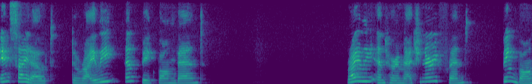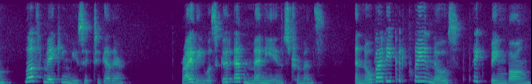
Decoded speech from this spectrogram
Inside Out, the Riley and Bing Bong Band. Riley and her imaginary friend, Bing Bong, loved making music together. Riley was good at many instruments, and nobody could play a nose like Bing Bong.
